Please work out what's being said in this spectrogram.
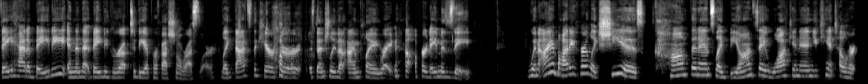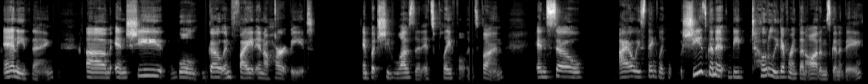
they had a baby and then that baby grew up to be a professional wrestler. Like that's the character essentially that I'm playing right now. Her name is Z. When I embody her, like she is confidence, like Beyonce walking in, you can't tell her anything. Um, and she will go and fight in a heartbeat. And but she loves it. It's playful, it's fun. And so I always think like she's going to be totally different than Autumn's going to be.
